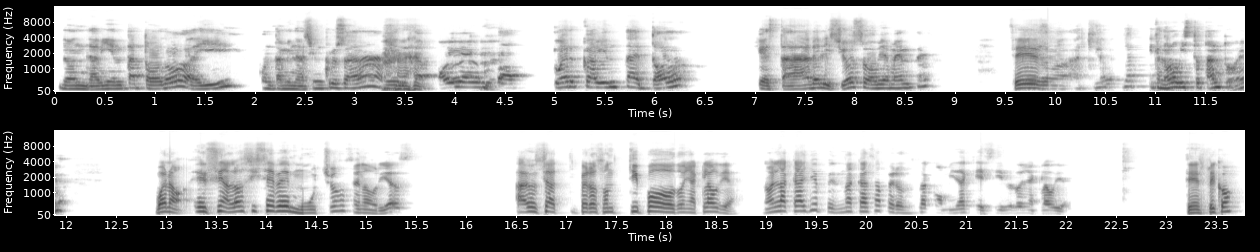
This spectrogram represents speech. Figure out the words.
donde avienta todo ahí, contaminación cruzada, avienta pollo, avienta puerco, avienta de todo, que está delicioso, obviamente, Sí, pero aquí ya que no lo he visto tanto, ¿eh? bueno, en Sinaloa sí se ve mucho cenadurías. Ah, o sea, pero son tipo Doña Claudia. No en la calle, pues en una casa, pero es la comida que sirve Doña Claudia. ¿Sí me explico?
